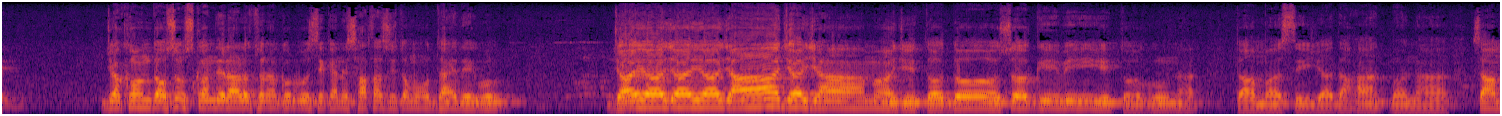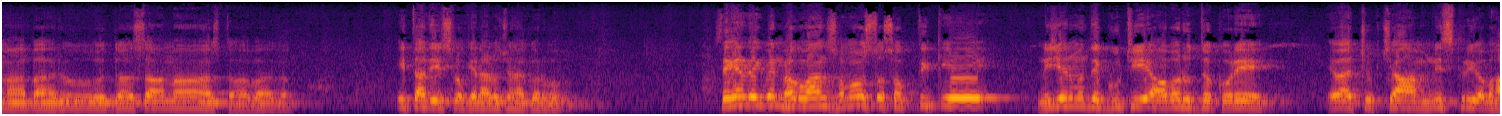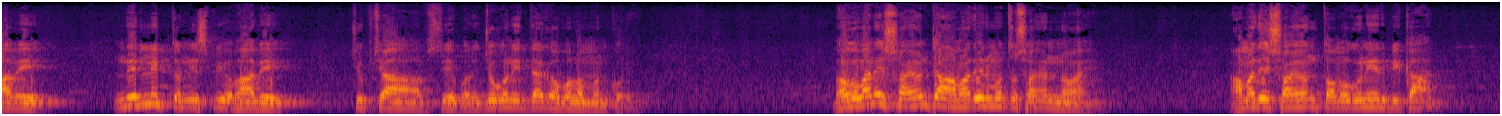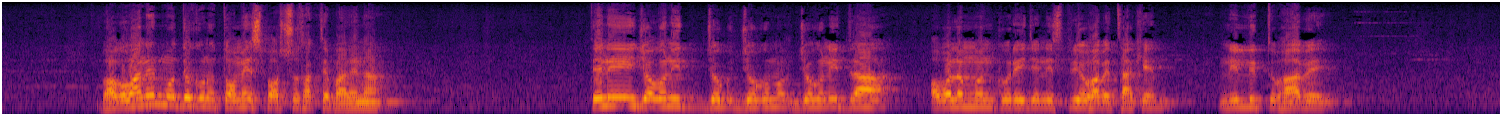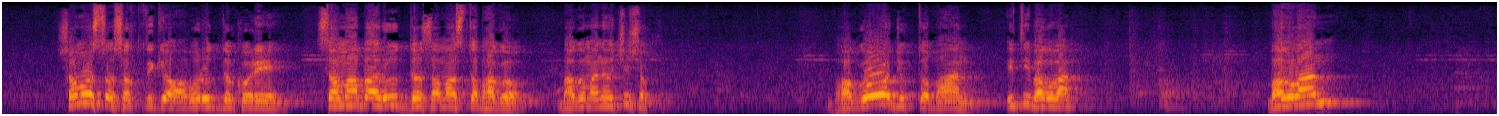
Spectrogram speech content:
যখন দশম স্কন্ধের আলোচনা করব, সেখানে সাতাশিতম অধ্যায় দেখব। জয় জয় যা জয়, জাম, জিত, দোষ, গিবিত, গুণা, তমসি, যদাত্মনা সমবরুদ সমস্ত ভগ ইত্যাদি শ্লোকের আলোচনা করব। সেখানে দেখবেন ভগবান সমস্ত শক্তিকে নিজের মধ্যে গুটিয়ে অবরুদ্ধ করে এবার চুপচাপ নিষ্ক্রিয়ভাবে, নির্লিপ্ত নিষ্ক্রিয়ভাবে চুপচাপ শুয়ে পড়ে যোগনিদ্যাকে অবলম্বন করে। ভগবানের শয়নটা আমাদের মতো শয়ন নয়। আমাদের শয়ন তমগুণের বিকার। ভগবানের মধ্যে কোনো তমে স্পর্শ থাকতে পারে না। তিনি যোগনিদ্রা অবলম্বন করে যে নিষ্ক্রিয়ভাবে থাকেন, নির্লিপ্তভাবে সমস্ত শক্তিকে অবরুদ্ধ করে সমাবরুদ্ধ সমস্ত ভগ। ভগ মানে হচ্ছে শক্তি। ভগ যুক্ত বান, ইতি ভগবান। ভগবান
